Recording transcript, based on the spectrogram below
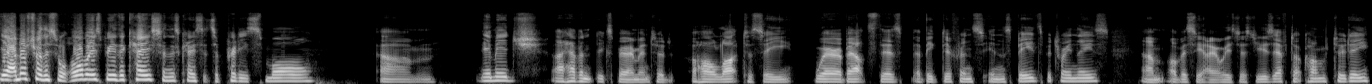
yeah, I'm not sure this will always be the case. In this case, it's a pretty small um, image. I haven't experimented a whole lot to see whereabouts there's a big difference in speeds between these. Um, obviously, I always just use f.conv2d.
